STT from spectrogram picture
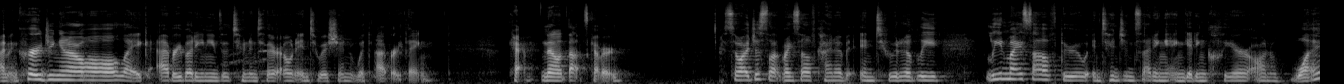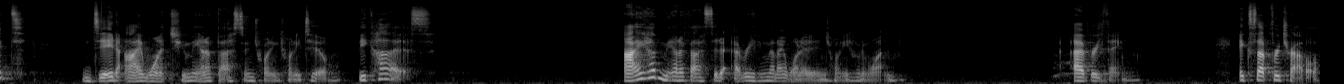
I'm encouraging it at all. Like everybody needs to tune into their own intuition with everything. Okay, now that's covered. So I just let myself kind of intuitively lead myself through intention setting and getting clear on what did I want to manifest in 2022? Because I have manifested everything that I wanted in 2021. Everything. Except for travel.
